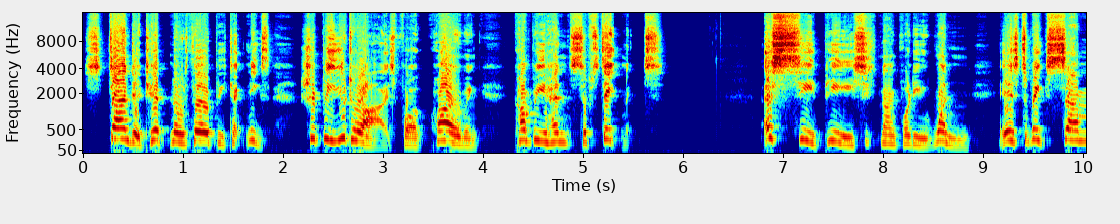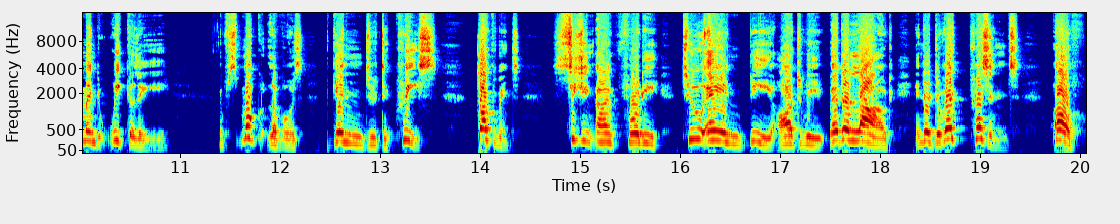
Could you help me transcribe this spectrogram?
Standard hypnotherapy techniques should be utilized for acquiring comprehensive statements. SCP-6941 is to be examined weekly. If smoke levels begin to decrease, documents 6940-2A and B are to be read aloud in the direct presence of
